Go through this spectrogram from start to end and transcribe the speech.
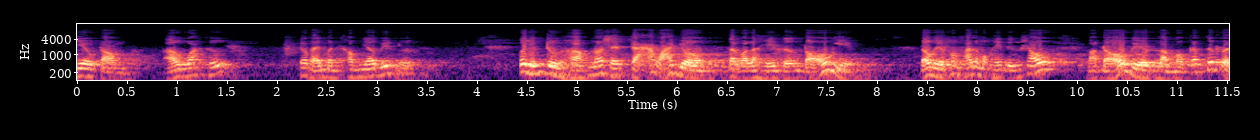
gieo trồng ở quá khứ. Có thể mình không nhớ biết được. Có những trường hợp nó sẽ trả quả dồn ta gọi là hiện tượng đổ nghiệp. Đổ nghiệp không phải là một hiện tượng xấu, mà đổ nghiệp là một cách thức là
